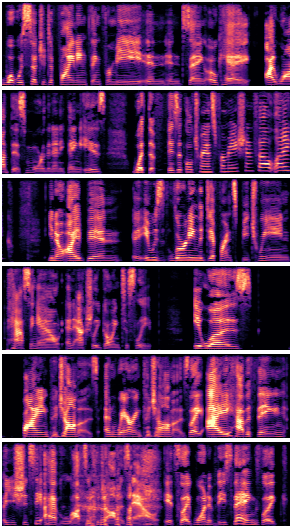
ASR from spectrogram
What was such a defining thing for me in in saying, okay, I want this more than anything, is what the physical transformation felt like you know, I had been, it was learning the difference between passing out and actually going to sleep. It was buying pajamas and wearing pajamas. Like I have a thing, you should see, I have lots of pajamas now. It's like one of these things, like,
